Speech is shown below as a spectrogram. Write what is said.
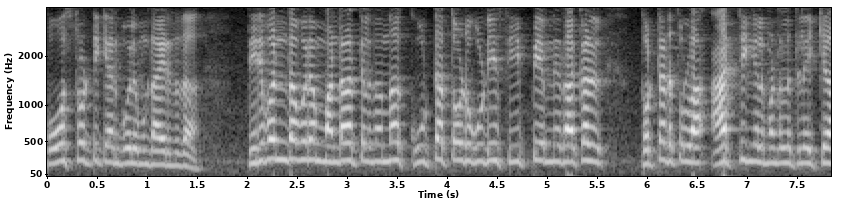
പോസ്റ്റ് ഒട്ടിക്കാൻ പോലും ഉണ്ടായിരുന്നത്. തിരുവനന്തപുരം മണ്ഡലത്തിൽ നിന്ന് കൂട്ടത്തോടുകൂടി സി പി എം നേതാക്കൾ തൊട്ടടുത്തുള്ള ആറ്റിങ്ങൽ മണ്ഡലത്തിലേക്ക്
